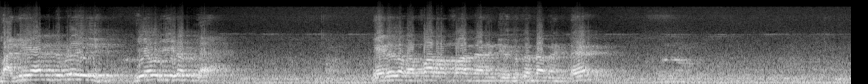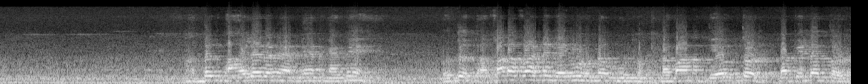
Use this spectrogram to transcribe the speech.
బలి అంటే కూడా ఎవరు ఇయడంలే నేనేదో రఫా రఫా అన్నానంటే ఎందుకన్నానంటే పద్ధతి బాగలేదని అన్నాను కానీ వద్దు రఫా రఫా అంటే నేను కూడా ఉన్నాను ఊళ్ళో ప్రమాణం దేవుడితోడు నా పిల్లలతోడు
